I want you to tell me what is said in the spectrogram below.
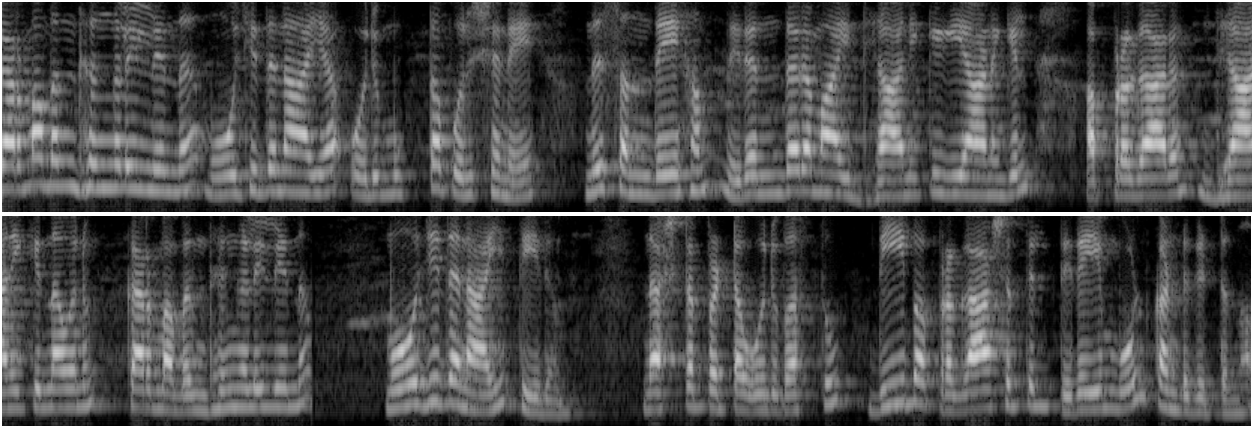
കർമ്മബന്ധങ്ങളിൽ നിന്ന് മോചിതനായ ഒരു മുക്ത പുരുഷനെ നിസ്സന്ദേഹം നിരന്തരമായി ധ്യാനിക്കുകയാണെങ്കിൽ അപ്രകാരം ധ്യാനിക്കുന്നവനും കർമ്മബന്ധങ്ങളിൽ നിന്ന് മോചിതനായി തീരും. നഷ്ടപ്പെട്ട ഒരു വസ്തു ദീപപ്രകാശത്തിൽ തിരയുമ്പോൾ കണ്ടുകിട്ടുന്നു.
